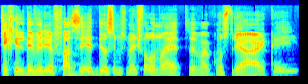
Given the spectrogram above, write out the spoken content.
que, que ele deveria fazer. Deus simplesmente falou: não é, você vai construir a arca e,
